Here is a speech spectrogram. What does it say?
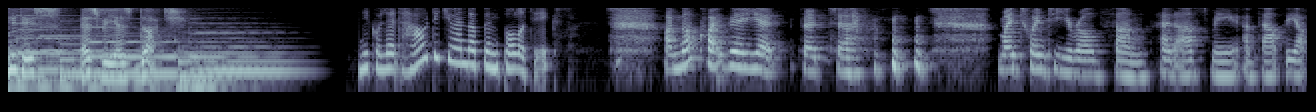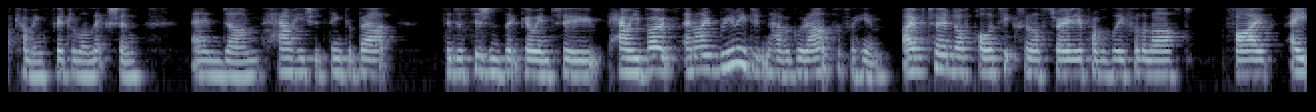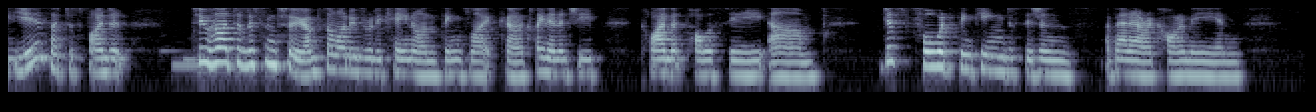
Dit is SBS Dutch. Nicolette, how did you end up in politics? I'm not quite there yet, but uh, my 20 year old son had asked me about the upcoming federal election and um, how he should think about the decisions that go into how he votes. And I really didn't have a good answer for him. I've turned off politics in Australia probably for the last five, eight years. I just find it too hard to listen to. I'm someone who's really keen on things like uh, clean energy, climate policy, um, just forward thinking decisions about our economy and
